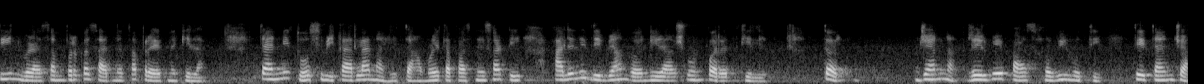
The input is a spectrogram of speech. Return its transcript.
तीन वेळा संपर्क साधण्याचा प्रयत्न केला. त्यांनी तो स्वीकारला नाही त्यामुळे तपासणीसाठी आलेले दिव्यांग निराश होऊन परत गेले. तर ज्यांना रेल्वे पास हवी होती ते त्यांच्या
